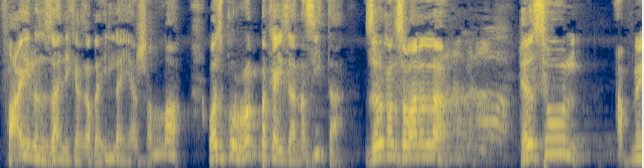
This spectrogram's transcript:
ফাইলুন যালিকা গাদা ইল্লা ইয়াশাল্লাহ ওয়াজকুর রাব্বাকা ইজা নাসিতা। যেরকম সুবহানাল্লাহ। হে রাসূল, আপনি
